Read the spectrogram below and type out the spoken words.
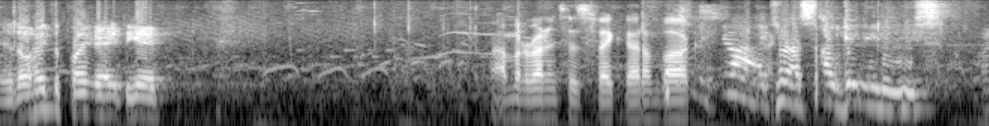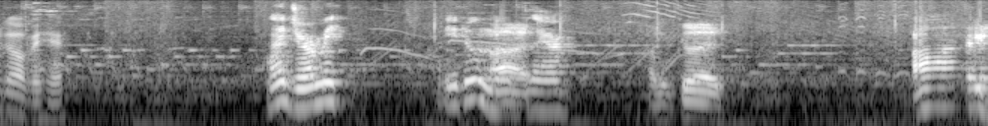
yeah, don't hate the player, hate the game. I'm gonna run into this fake item box. God, can I stop getting these? I'll go over here. Hi, Jeremy. How you doing Hi. over there? I'm good. I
